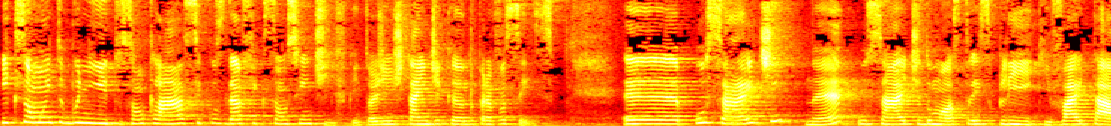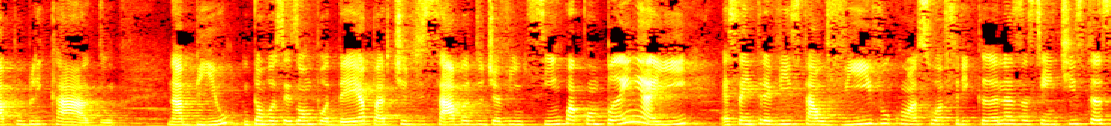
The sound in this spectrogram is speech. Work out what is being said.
e que são muito bonitos, são clássicos da ficção científica. Então a gente está indicando para vocês. É, o site, né? O site do Mostra Explique vai estar tá publicado na bio, então vocês vão poder, a partir de sábado, dia 25, acompanhe aí essa entrevista ao vivo com as sul-africanas, as cientistas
